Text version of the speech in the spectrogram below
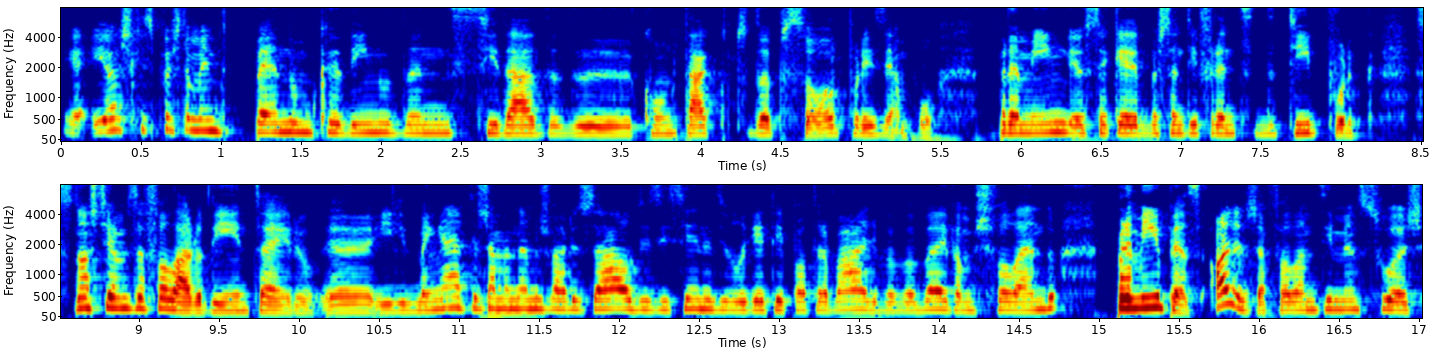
Eu acho que isso depois também depende um bocadinho da necessidade de contacto da pessoa. Por exemplo, para mim, eu sei que é bastante diferente de ti, porque se nós estivermos a falar o dia inteiro eh, e de manhã até já mandamos vários áudios e cenas e liguei-te para o trabalho, bababá, e vamos falando, para mim eu penso, olha, já falamos imenso hoje.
